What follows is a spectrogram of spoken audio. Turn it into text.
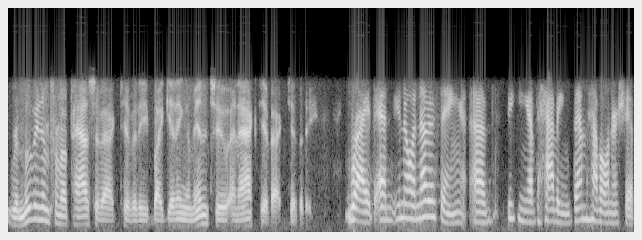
removing them from a passive activity by getting them into an active activity. Right. And, you know, another thing, uh, speaking of having them have ownership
